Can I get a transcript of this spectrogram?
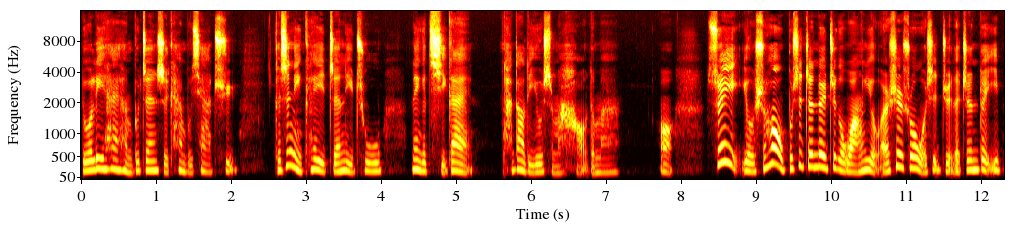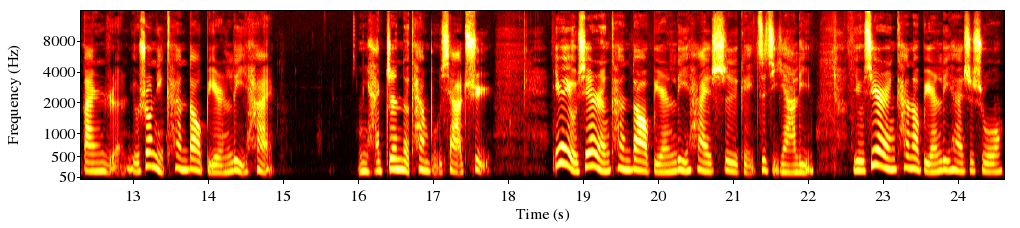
多厉害，很不真实，看不下去。可是你可以整理出那个乞丐他到底有什么好的吗？哦，所以有时候不是针对这个网友，而是说我是觉得针对一般人。有时候你看到别人厉害，你还真的看不下去，因为有些人看到别人厉害是给自己压力，有些人看到别人厉害是说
